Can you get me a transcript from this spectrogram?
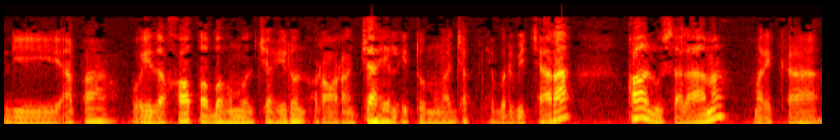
di apa wa idza khatabahumul jahilun orang-orang jahil itu mengajaknya berbicara qalu salama mereka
